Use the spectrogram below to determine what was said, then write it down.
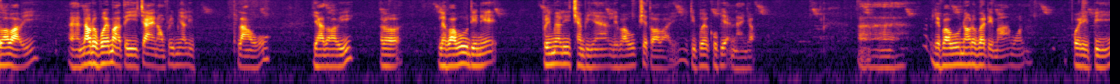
သွားပါပြီအဲနောက်တစ်ပွဲမှာတေးကြရင်အောင်ပရီးမီးယားလိဖလာကို ရသွားပြီအဲ့တော့လီဗာပူးဒီနေ့ပရီးမီးယားလိချန်ပီယံလီဗာပူးဖြစ်သွားပါပြီဒီပွဲကိုပြက်အနိုင်ကြောင့်အာလီဗာပူးနောက်တစ်ပတ်တွေမှာပေါ့နော်ပွဲတွေပြီး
